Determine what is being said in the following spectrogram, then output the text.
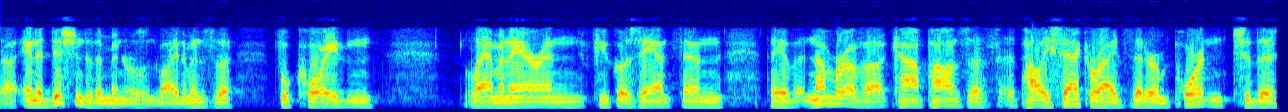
uh, in addition to the minerals and vitamins, the fucoidan, laminarin, fucoxanthin. They have a number of uh, compounds of uh, polysaccharides that are important to the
